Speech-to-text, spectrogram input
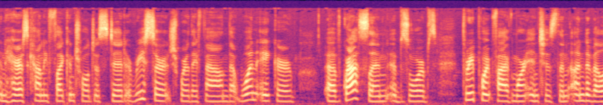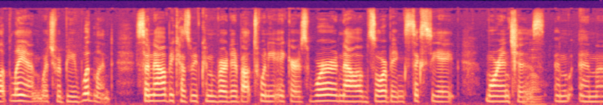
And Harris County Flood Control just did a research where they found that one acre of grassland absorbs 3.5 more inches than undeveloped land, which would be woodland. So now, because we've converted about 20 acres, we're now absorbing 68 more inches in, in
